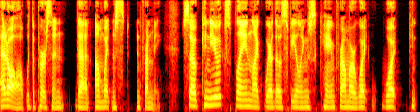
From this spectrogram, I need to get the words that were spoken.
at all with the person that I'm witnessed in front of me. So can you explain like where those feelings came from or what, what can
